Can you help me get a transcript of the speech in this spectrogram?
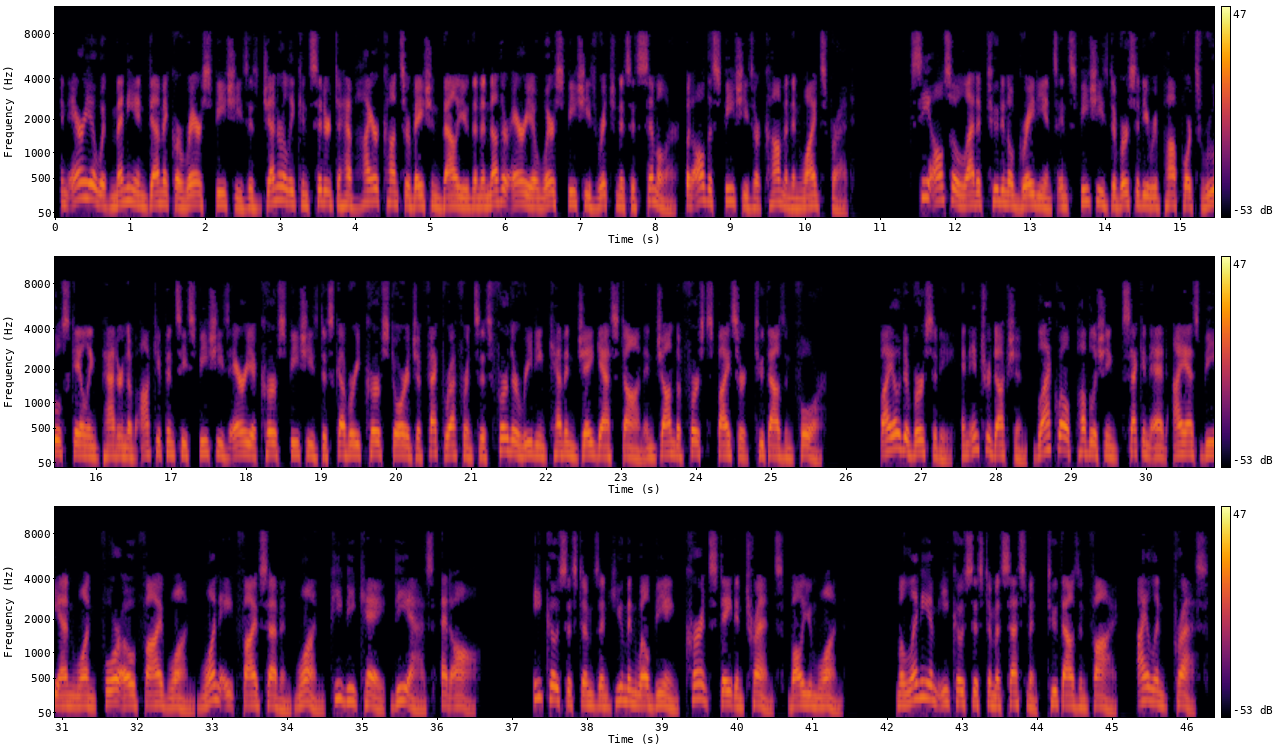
An area with many endemic or rare species is generally considered to have higher conservation value than another area where species richness is similar, but all the species are common and widespread. See also latitudinal gradients in species diversity Rapoport's rule scaling pattern of occupancy species area curve species discovery curve storage effect references further reading Kevin J. Gaston and John I Spicer, 2004. Biodiversity, An Introduction, Blackwell Publishing, 2nd ed., ISBN 1-4051-1857-1, PBK, Diaz, et al. Ecosystems and Human Well-Being, Current State and Trends, Volume 1. Millennium Ecosystem Assessment, 2005. Island Press.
